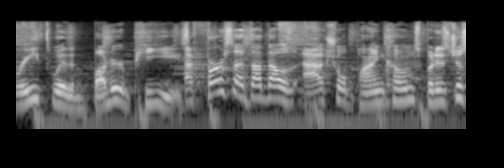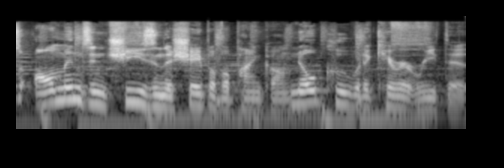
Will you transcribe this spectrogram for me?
wreath with butter peas. At first, I thought that was actual pine cones, but it's just almonds and cheese in the shape of a pine cone. No clue what a carrot wreath is.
